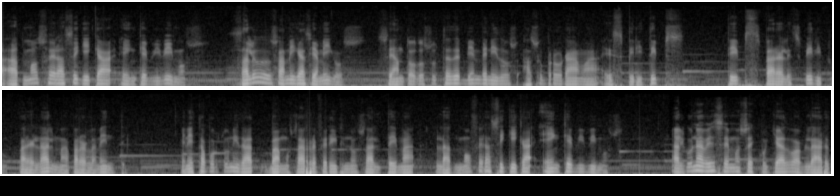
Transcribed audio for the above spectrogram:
atmósfera psíquica en que vivimos. Saludos amigas y amigos, sean todos ustedes bienvenidos a su programa Spirit Tips, tips para el espíritu, para el alma, para la mente. En esta oportunidad vamos a referirnos al tema la atmósfera psíquica en que vivimos. ¿Alguna vez hemos escuchado hablar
